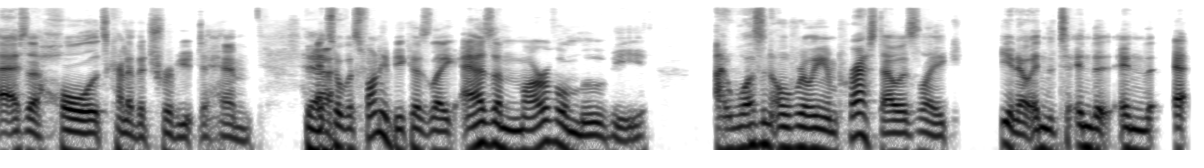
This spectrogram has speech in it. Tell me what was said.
as a whole, it's kind of a tribute to him. Yeah. And so it was funny because like as a Marvel movie, I wasn't overly impressed. I was like, you know, in the in the in the,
